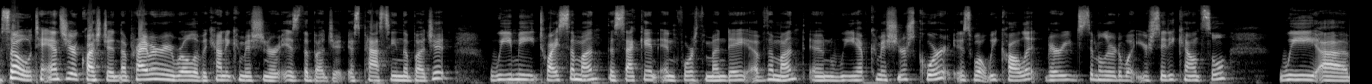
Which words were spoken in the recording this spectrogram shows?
So, to answer your question, the primary role of a county commissioner is the budget, is passing the budget. We meet twice a month, the second and fourth Monday of the month, and we have commissioner's court, is what we call it, very similar to what your city council we uh,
